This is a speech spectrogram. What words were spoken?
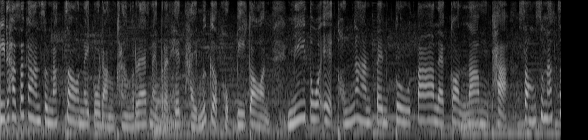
นิทรรศการสุนัขจรในโกดังครั้งแรกในประเทศไทยเมื่อเกือบ 6 ปีก่อน มีตัวเอกของงานเป็นกรูต้าและกอนลัมค่ะสองสุนัขจ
